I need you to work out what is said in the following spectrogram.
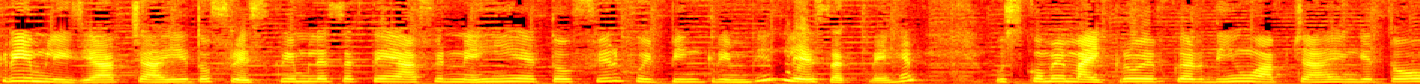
क्रीम लीजिए। आप चाहिए तो फ्रेश क्रीम ले सकते हैं, या फिर नहीं है तो फिर व्हिपिंग क्रीम भी ले सकते हैं। उसको मैं माइक्रोवेव कर दी हूँ, आप चाहेंगे तो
